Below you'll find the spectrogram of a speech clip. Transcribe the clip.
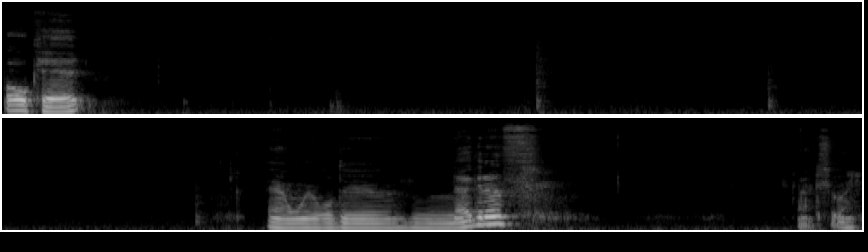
Bulkhead. And we will do negative. Actually,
